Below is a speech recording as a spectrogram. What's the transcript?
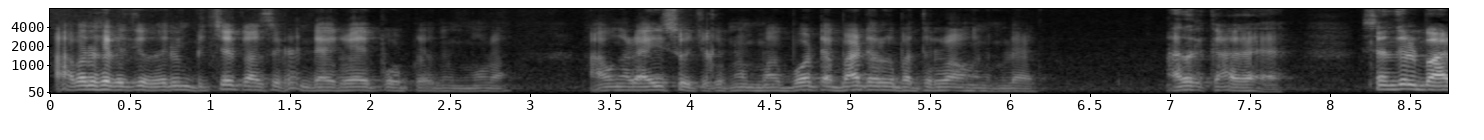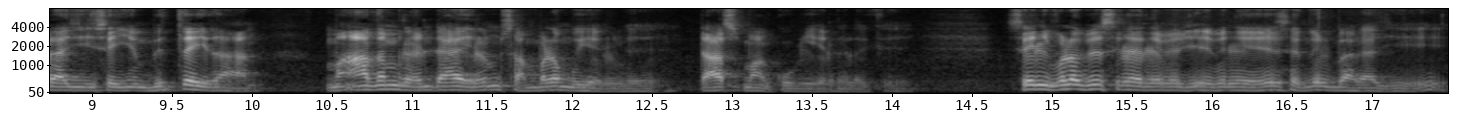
அவர்களுக்கு வெறும் பிச்சை காசு ரெண்டாயிரம் ரூபாய் போட்டதன் மூலம் அவங்கள ஐஸ் வச்சுக்கணும். நம்ம போட்ட பாட்டிலுக்கு பத்து ரூபா வாங்கணும்ல. அதற்காக செந்தில் பாலாஜி செய்யும் வித்தை தான் மாதம் ரெண்டாயிரம் சம்பளம் உயர்வு. டாஸ்மாக் ஊழியர்களுக்கு. சரி இவ்வளோ பேசுகிறார் இவர் செந்தில் பாலாஜி.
